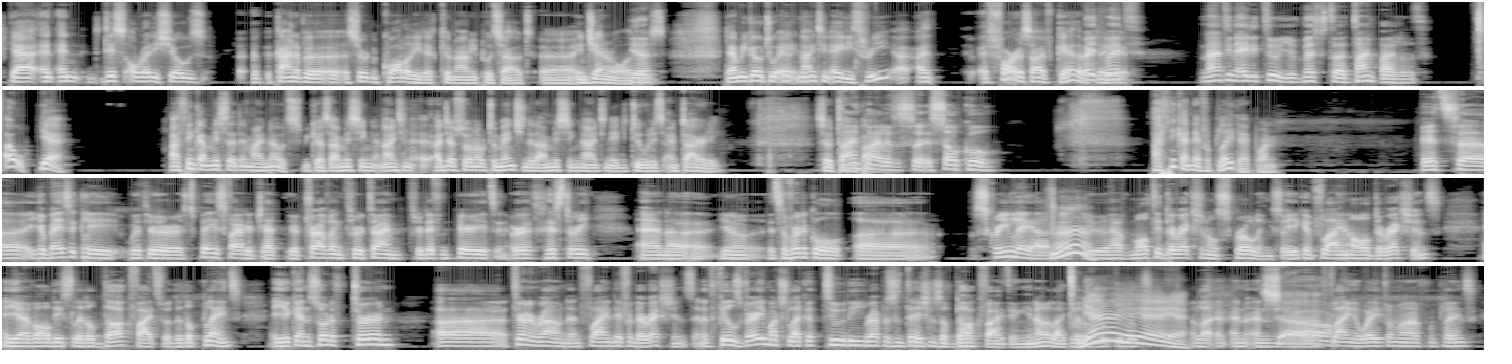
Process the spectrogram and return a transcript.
yeah, and and this already shows a, kind of a, a, certain quality that Konami puts out uh, in general, at yeah. least. Then we go to yeah. 1983. I, I, as far as I've gathered, wait, they, wait, 1982. You've missed uh, Time Pilot. Oh yeah, I think I missed that in my notes because I'm missing 19. I just wanted to mention that I'm missing 1982 in its entirety. So Time, Time Pilot, Pilot is, uh, is so cool. I think I never played that one. It's uh, you're basically with your space fighter jet. You're traveling through time, through different periods in Earth history, and uh, you know it's a vertical uh, screen layout. Ah. You have multi-directional scrolling, so you can fly in all directions, and you have all these little dogfights with little planes, and you can sort of turn uh, turn around and fly in different directions, and it feels very much like a 2D representations of dogfighting. You know, like little yeah, yeah, yeah, yeah, and and and, and so... uh, flying away from uh, from planes,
